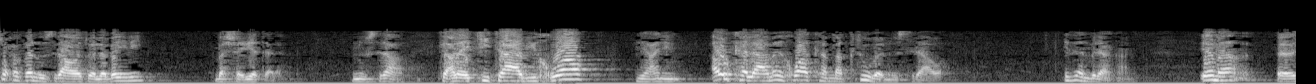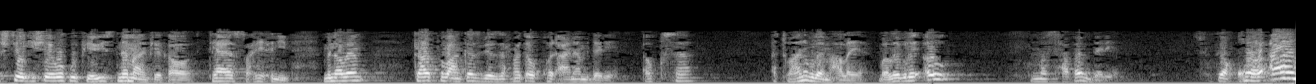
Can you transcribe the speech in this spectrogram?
سوحفە نووسراوەتەوە لە بینی بە شەریەتەرە نووسرا کە ئەڵێ کتابی خوا یعنی ئەو کەلامەی خوا کە مەکتوبە نووسراوە. ئیدەن براکان. ئێمە شتێکی شێ وەکو پێویست نەمان پێکەوە تایە صحیح نین. من ئەڵێم کات فڵان کەس بێ زەحمەت ئەو قورآانە بدەرێ. ئەو قسە ئەتوانە بڵێم هەڵەیە. بەڵێ بڵێ ئەو مەسحەفەم دەرێ. قورآن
